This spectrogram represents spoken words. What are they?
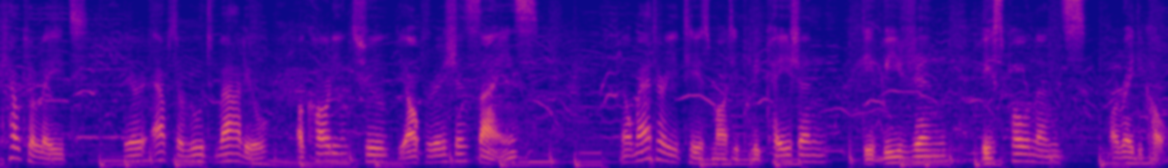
calculate their absolute value according to the operation signs, no matter it is multiplication, division, exponents, or radical.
